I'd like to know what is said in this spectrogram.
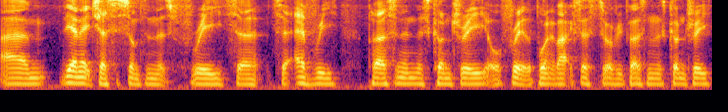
um, the NHS is something that's free to to every person in this country or free at the point of access to every person in this country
